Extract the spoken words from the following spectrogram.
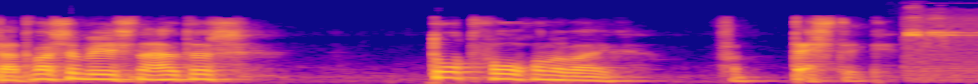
Dat was hem weer, snuiters. Tot volgende week. Fantastisch.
